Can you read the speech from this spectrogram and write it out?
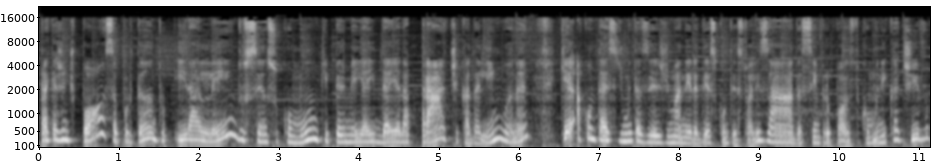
para que a gente possa, portanto, ir além do senso comum que permeia a ideia da prática da língua, né? Que acontece de muitas vezes de maneira descontextualizada, sem propósito comunicativo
